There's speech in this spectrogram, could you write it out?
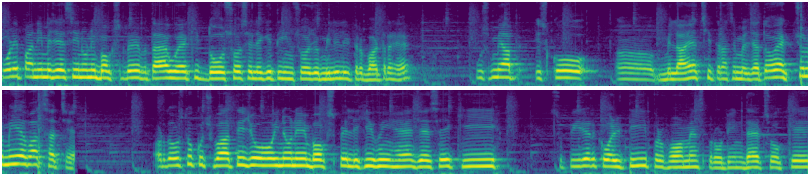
थोड़े पानी में जैसे इन्होंने बॉक्स पे बताया हुआ है कि 200 से लेकर 300 जो मिलीलीटर वाटर है, उसमें आप इसको मिलाएँ, अच्छी तरह से मिल जाता है। और एक्चुअल में ये बात सच है। और दोस्तों, कुछ बातें जो इन्होंने बॉक्स पे लिखी हुई हैं, जैसे कि superior quality performance protein that's okay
